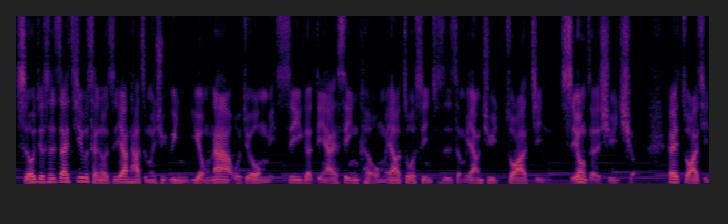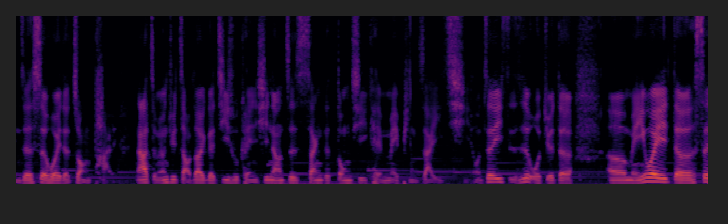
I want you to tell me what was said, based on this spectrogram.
时候就是在技术成熟之下，它怎么去运用？那我觉得我们是一个 design thinker，我们要做事情就是怎么样去抓紧使用者的需求，可以抓紧这个社会的状态，那怎么样去找到一个技术可行性，让这三个东西可以 mapping 在一起？哦，这意思是我觉得，呃，每一位的设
